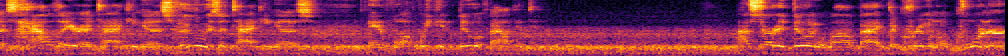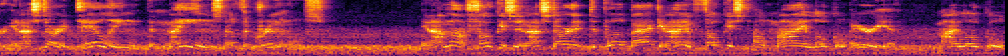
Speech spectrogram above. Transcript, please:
us, how they are attacking us, who is attacking us, and what we can do about it. I started doing a while back the criminal corner, and I started telling the names of the criminals. And I'm not focusing, I started to pull back, and I am focused on my local area, my local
